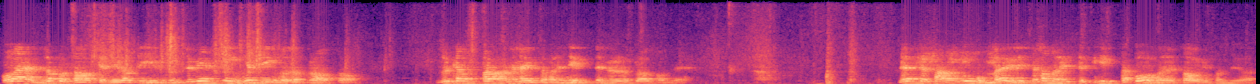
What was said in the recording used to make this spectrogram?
Och ändra på saker hela tiden. Du vet ingenting vad du pratar om. Du kan fan mig inte vara nykter när du pratar om det. Det är för fan omöjligt. Det kan man inte hitta på med den saker som du gör.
